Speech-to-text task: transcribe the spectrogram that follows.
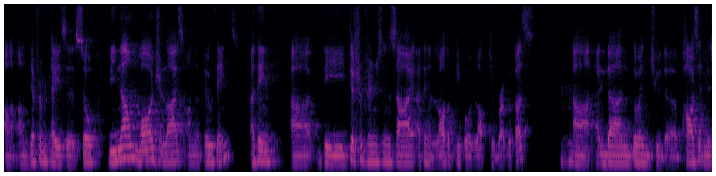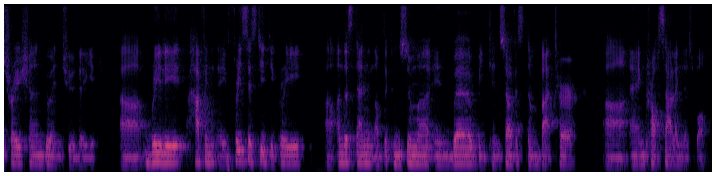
on, on different places. So we now modularize on a few things. I think uh, the distribution side, I think a lot of people love to work with us, mm-hmm. Uh, and then going to the policy administration, going to the really having a 360 degree uh, understanding of the consumer and where we can service them better uh, and cross-selling as well.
